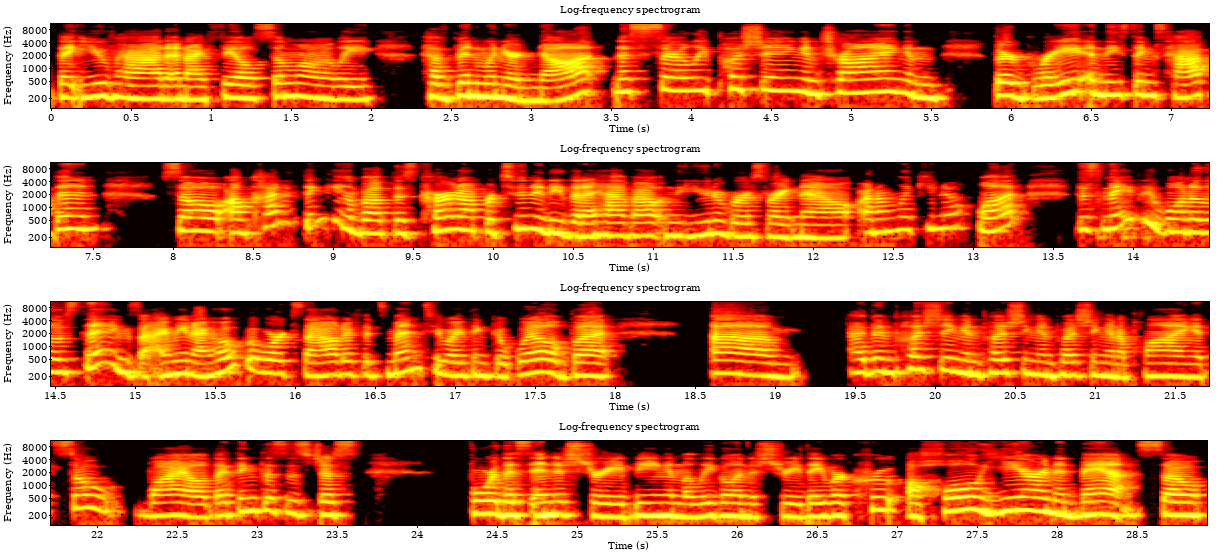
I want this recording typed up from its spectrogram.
that you've had, and I feel similarly, have been when you're not necessarily pushing and trying, and they're great, and these things happen. So I'm kind of thinking about this current opportunity that I have out in the universe right now. And I'm like, you know what? This may be one of those things. I mean, I hope it works out. If it's meant to, I think it will. But um, I've been pushing and pushing and pushing and applying. It's so wild. I think this is just for this industry, being in the legal industry, they recruit a whole year in advance. So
